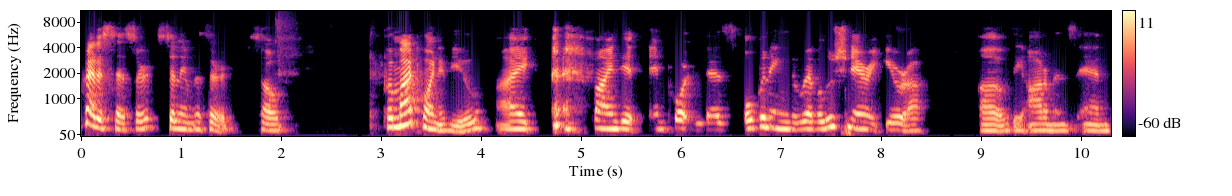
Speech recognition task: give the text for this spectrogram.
predecessor, Selim III. So, from my point of view, I find it important as opening the revolutionary era of the Ottomans and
